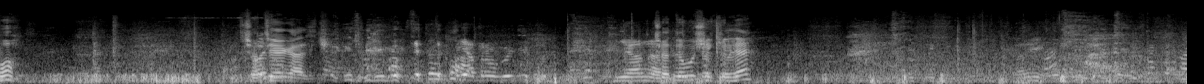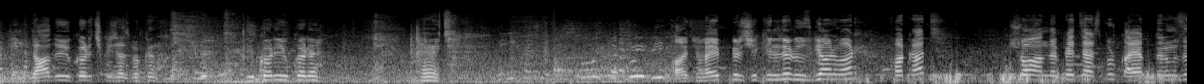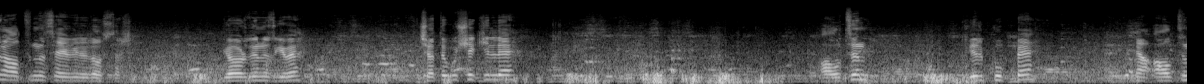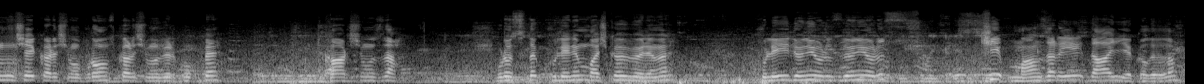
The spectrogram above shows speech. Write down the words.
Oh. Çatıya geldik. Çatı bu şekilde. Daha da yukarı çıkacağız bakın. Yukarı yukarı. Evet. Acayip bir şekilde rüzgar var. Fakat şu anda Petersburg ayaklarımızın altında sevgili dostlar. Gördüğünüz gibi çatı bu şekilde. Altın bir kubbe. Ya altının şey karışımı, bronz karışımı bir kubbe karşımızda. Burası da kulenin başka bir bölümü. Kuleyi dönüyoruz, dönüyoruz ki manzarayı daha iyi yakalayalım.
